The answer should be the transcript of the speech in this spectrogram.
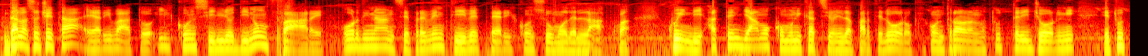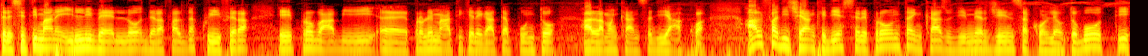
Dalla società è arrivato il consiglio di non fare ordinanze preventive per il consumo dell'acqua, quindi attendiamo comunicazioni da parte loro che controllano tutti i giorni e tutte le settimane il livello della falda acquifera e probabili eh, problematiche legate appunto alla mancanza di acqua. Alfa dice anche di essere pronta in caso di emergenza con le autobotti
